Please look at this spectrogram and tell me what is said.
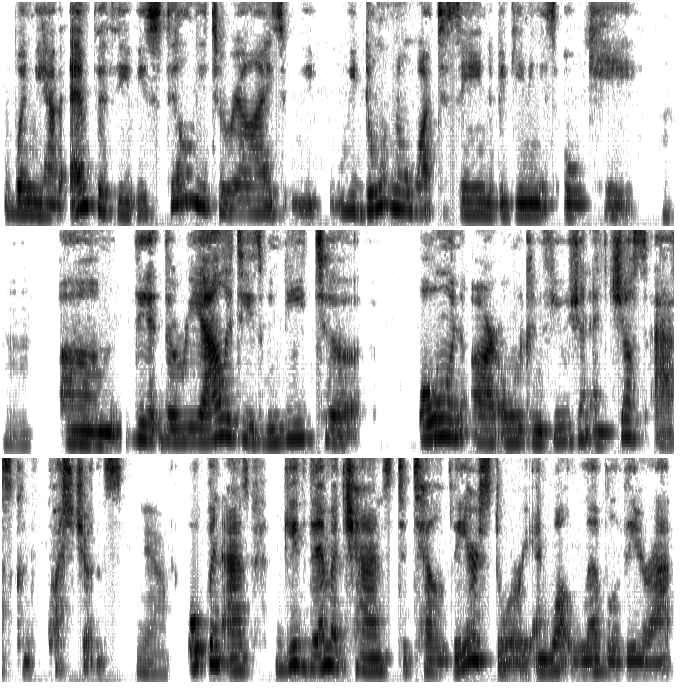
when we have empathy, we still need to realize we, we don't know what to say in the beginning is okay. Mm-hmm. Um, the, the reality is we need to own our own confusion and just ask questions. Yeah. Open as give them a chance to tell their story and what level they're at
